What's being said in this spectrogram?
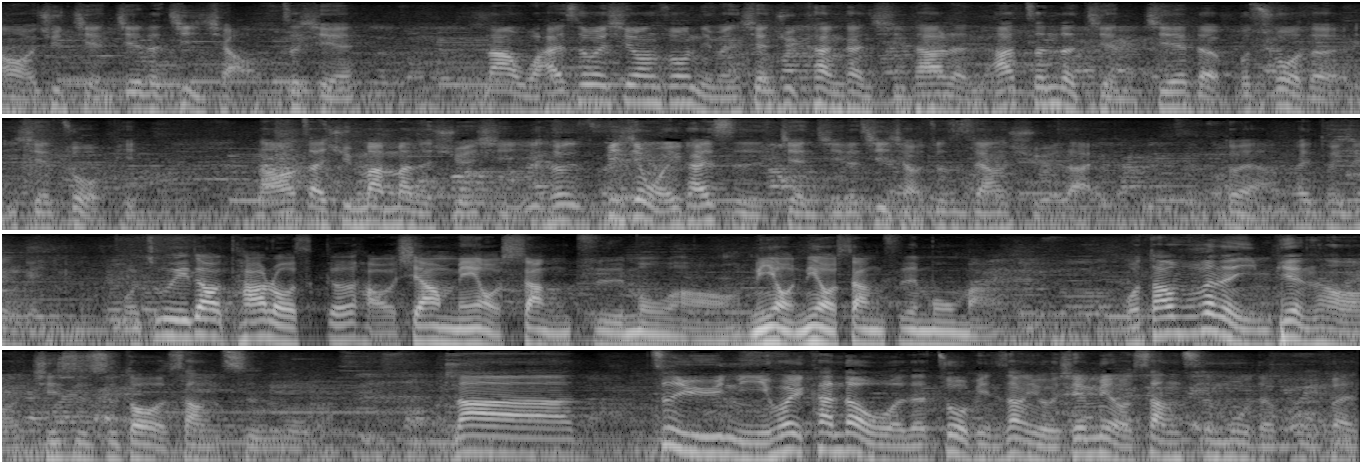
哦，去剪接的技巧这些。那我还是会希望说，你们先去看看其他人他真的剪接的不错的一些作品，然后再去慢慢的学习。因为毕竟我一开始剪辑的技巧就是这样学来的。对啊，可以推荐给你们。我注意到 Taros 哥好像没有上字幕哦，你有你有上字幕吗？我大部分的影片哈其实是都有上字幕。那至于你会看到我的作品上有些没有上字幕的部分，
